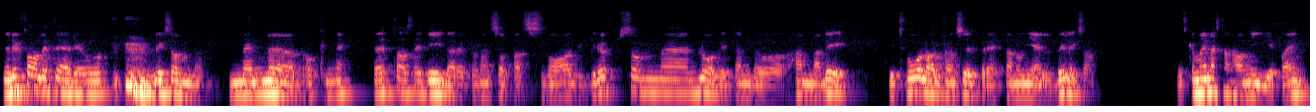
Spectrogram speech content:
Men hur farligt är det att liksom, med nöd och näppe ta sig vidare från en så pass svag grupp som eh, Blåvitt ändå hamnade i? Det är två lag från Superettan och Mjällby liksom. Det ska man ju nästan ha nio poäng.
